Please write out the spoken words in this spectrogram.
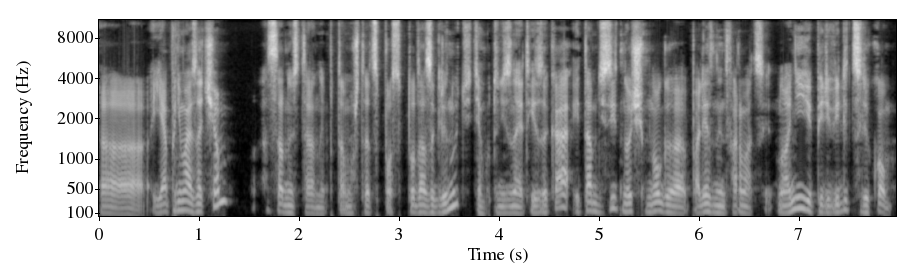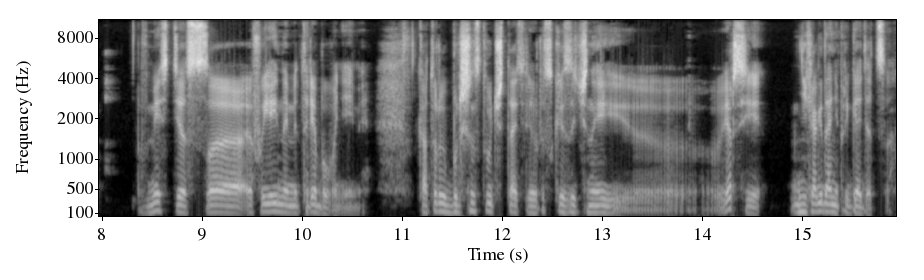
Э, я понимаю, зачем, с одной стороны, потому что это способ туда заглянуть, тем, кто не знает языка, и там действительно очень много полезной информации. Но они ее перевели целиком, вместе с FAA-ными требованиями, которые большинству читателей русскоязычной э, версии никогда не пригодятся.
